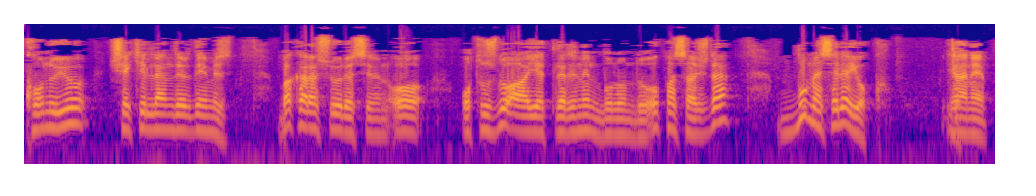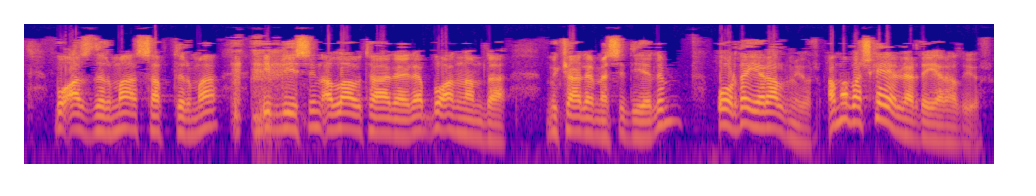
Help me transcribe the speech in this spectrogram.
konuyu şekillendirdiğimiz Bakara suresinin o 30'lu ayetlerinin bulunduğu o pasajda bu mesele yok. Yani bu azdırma, saptırma, iblisin Allahu Teala ile bu anlamda mükalemesi diyelim orada yer almıyor. Ama başka yerlerde yer alıyor.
